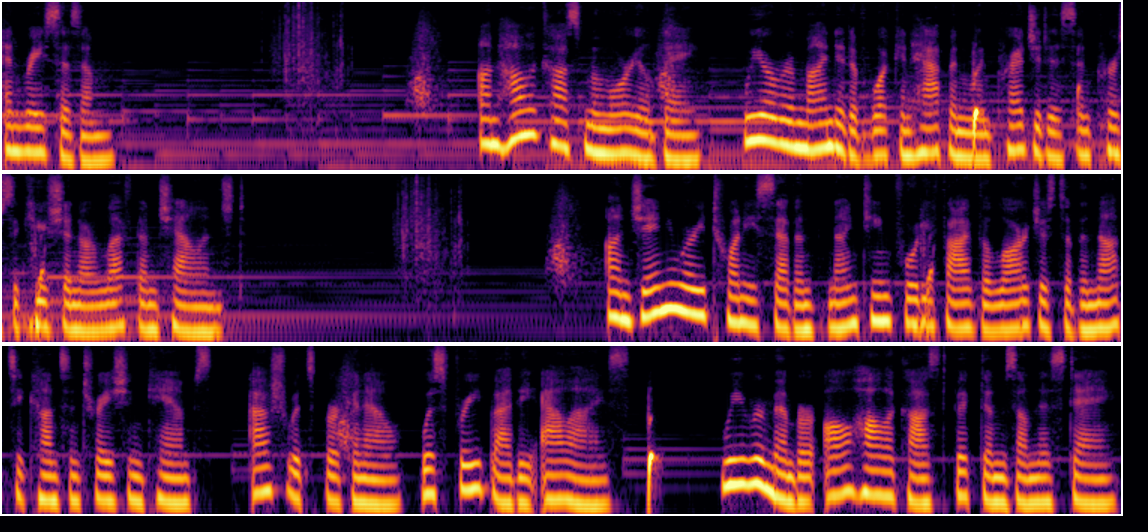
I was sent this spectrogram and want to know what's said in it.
and racism. On Holocaust Memorial Day, we are reminded of what can happen when prejudice and persecution are left unchallenged. On January 27, 1945, the largest of the Nazi concentration camps, Auschwitz Birkenau, was freed by the Allies. We remember all Holocaust victims on this day.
